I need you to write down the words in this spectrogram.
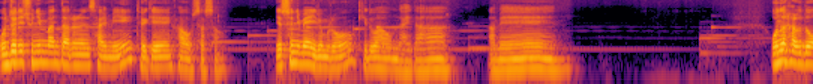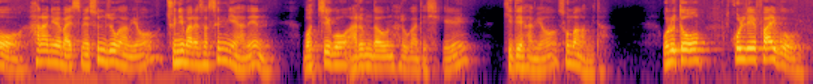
온전히 주님만 따르는 삶이 되게 하옵소서. 예수님의 이름으로 기도하옵나이다. 아멘. 오늘 하루도 하나님의 말씀에 순종하며 주님 안에서 승리하는 멋지고 아름다운 하루가 되시길 기대하며 소망합니다. 오늘 또 홀리 파이브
